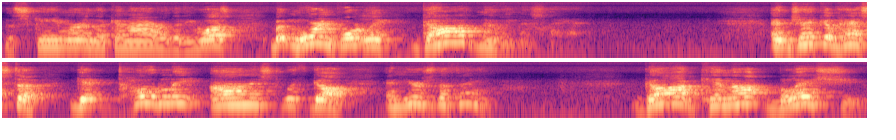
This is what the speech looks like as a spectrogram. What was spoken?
the schemer and the conniver that he was. But more importantly, God knew him as that. And Jacob has to get totally honest with God. And here's the thing God cannot bless you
